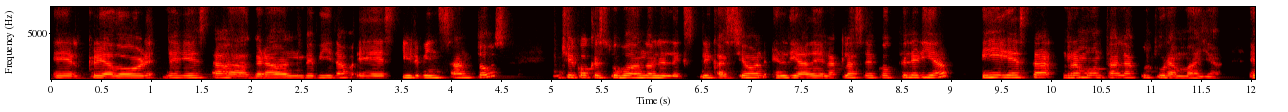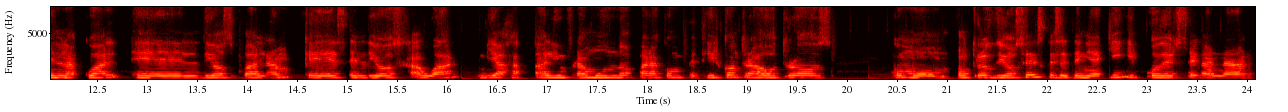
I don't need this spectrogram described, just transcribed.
El creador de esta gran bebida es Irving Santos, un chico que estuvo dándole la explicación el día de la clase de coctelería y esta remonta a la cultura maya, en la cual el dios Balam, que es el dios jaguar, viaja al inframundo para competir contra otros como otros dioses que se tenía aquí y poderse ganar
